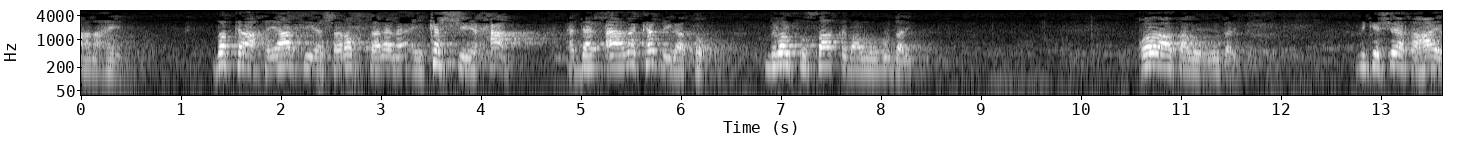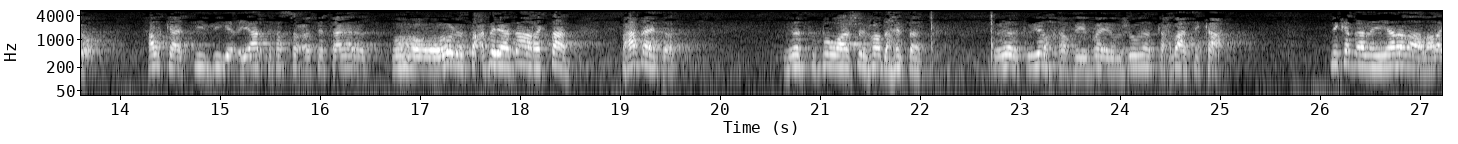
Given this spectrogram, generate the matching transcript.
aan ahayn. Dadka akhyaarta iyo sharafta lena ay ka shiixaan haddaad caado ka dhigato milal fusaaqi baa lagugu dari. Qoladaasaa lagugu dari. Ninkii sheekh ahaayo halkaa t v-ga ciyaarta ka socota taagan sacbiri haddaad aragtaan. Maxaad dhahaysaan? Wadaadku ma waashay ma dhahaysaan wadaadku yar khafiifay wadaadka waxbaa si kaa ninka dhalinyaradaa lala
